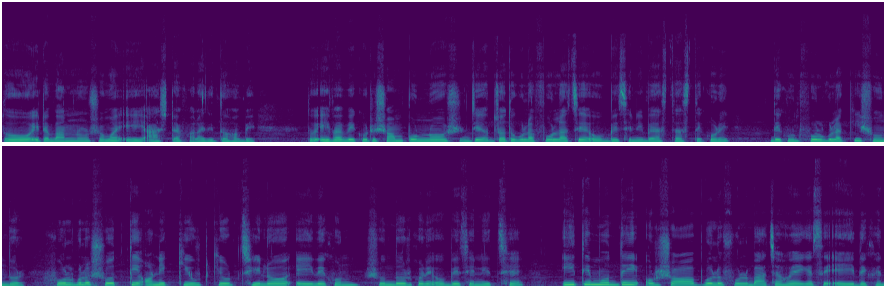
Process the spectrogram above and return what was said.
তো এটা বানানোর সময় এই আঁশটা ফালাই দিতে হবে। তো এইভাবে করে সম্পূর্ণ যে যতগুলো ফুল আছে, ও বেছে নিবে আস্তে আস্তে করে। দেখুন ফুলগুলো কি সুন্দর। ফুলগুলো সত্যি অনেক কিউট কিউট ছিল। এই দেখুন সুন্দর করে ও বেছে নিচ্ছে। ইতিমধ্যেই ওর সবগুলো ফুল বাছা হয়ে গেছে। এই দেখেন,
